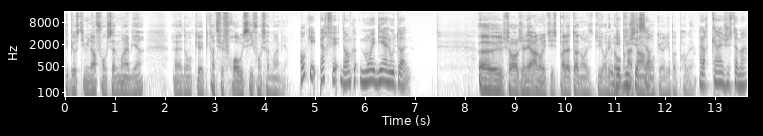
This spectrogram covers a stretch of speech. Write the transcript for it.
les biostimulants fonctionnent moins bien. Euh, donc, euh, puis quand il fait froid aussi, ils fonctionnent moins bien. OK, parfait. Donc, moins bien à l'automne. Euh, en général, on n'utilise pas l'automne, on les, utilise- on les Au met début, au printemps, donc il n'y a pas de problème. Alors, quand, justement,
